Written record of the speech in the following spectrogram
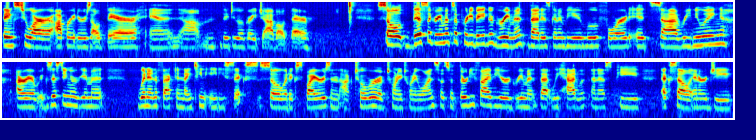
Thanks to our operators out there, and um, they do a great job out there. So this agreement's a pretty big agreement that is going to be moved forward. It's uh, renewing our existing agreement went in effect in 1986, so it expires in October of 2021. So it's a 35 year agreement that we had with NSP Xcel Energy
